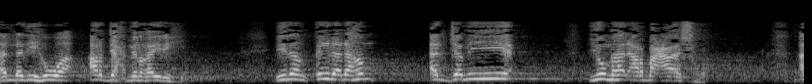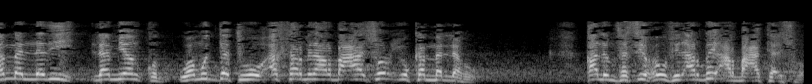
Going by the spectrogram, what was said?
الذي هو أرجح من غيره. إذا قيل لهم الجميع يمهل أربعة أشهر. أما الذي لم ينقض ومدته أكثر من أربعة أشهر يكمل له. قال انفسحوا في الأرض أربعة أشهر.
